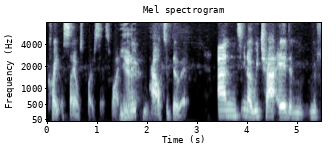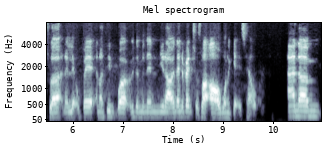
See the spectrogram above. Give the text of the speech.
create a sales process, right? He yeah. knew how to do it. And, you know, we chatted and we flirting a little bit and I didn't work with him. And then, you know, and then eventually I was like, oh, I want to get his help. And um,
